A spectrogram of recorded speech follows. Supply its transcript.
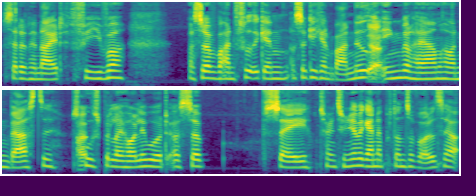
Saturday Night Fever, og så var han fed igen, og så gik han bare ned, Ja. og ingen ville have ham. Han var den værste skuespiller i Hollywood, og så sagde Tarantino, jeg vil gerne have på Sons of Volta, og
